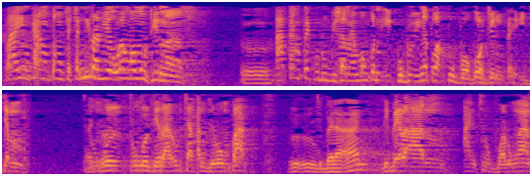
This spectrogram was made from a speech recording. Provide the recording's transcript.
lain kang tong cecengiran ya urang ngomong dinas. Eh. akan teh kudu bisa nembongkan kudu ingat waktu bogo jeng teh ijem. Tunggul tunggul diraruh catang dirumpat mm -mm, dibelaan dibelaan ancur balungan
